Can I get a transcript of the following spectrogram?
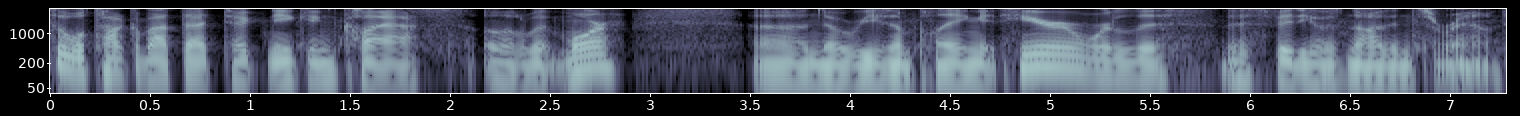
So we'll talk about that technique in class a little bit more. Uh, no reason playing it here where this video is not in surround.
